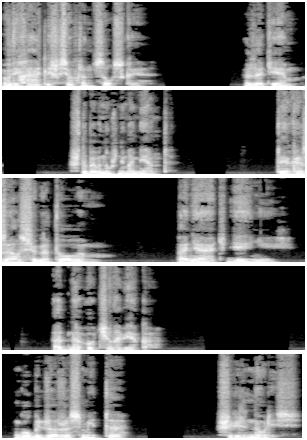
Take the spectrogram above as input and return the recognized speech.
вдыхать лишь все французское? Затем, чтобы в нужный момент ты оказался готовым понять гений одного человека. Губы Джорджа Смита шевельнулись,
